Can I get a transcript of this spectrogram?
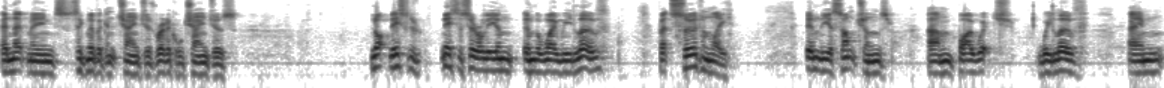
And that means significant changes, radical changes, not necess necessarily in, in the way we live, but certainly in the assumptions um, by which we live and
